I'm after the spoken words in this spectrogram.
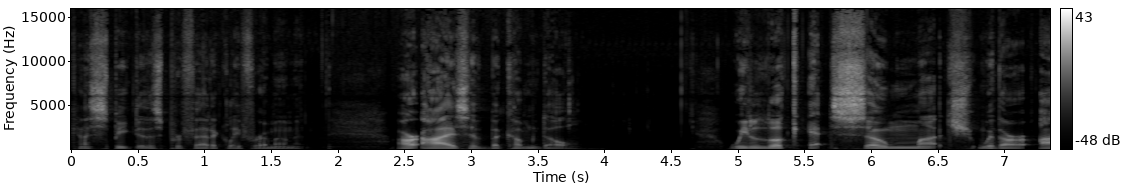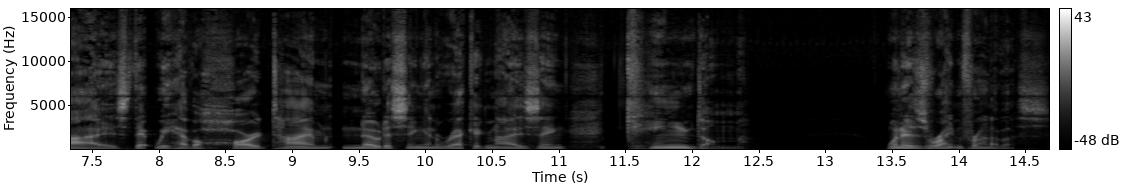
Can I speak to this prophetically for a moment? Our eyes have become dull. We look at so much with our eyes that we have a hard time noticing and recognizing kingdom when it is right in front of us.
